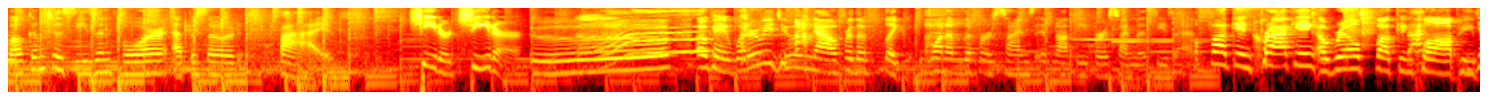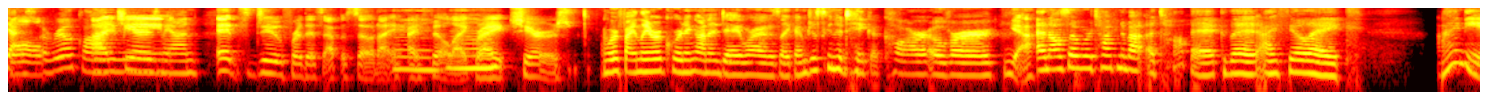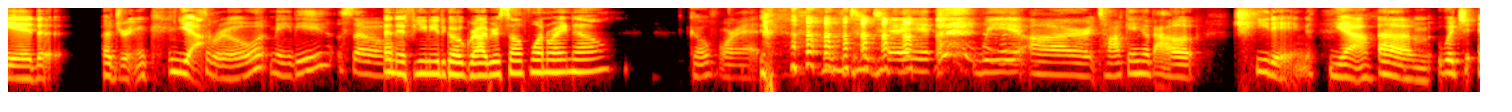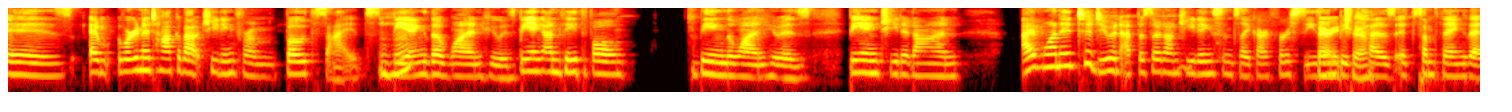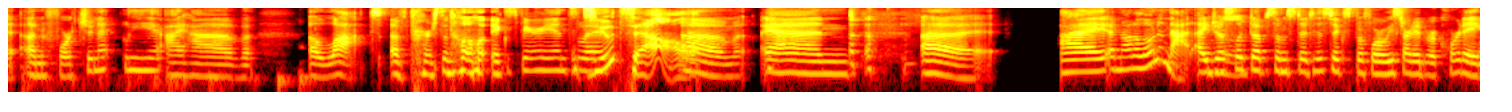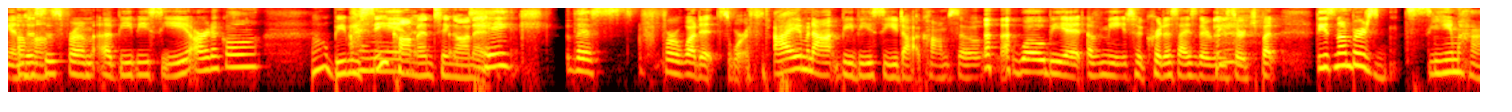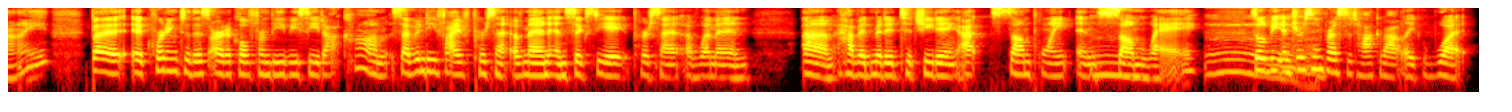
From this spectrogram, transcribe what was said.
Welcome to season four, episode five. Cheater, cheater. Ooh. Okay, what are we doing now for the like one of the first times, if not the first time this season? Fucking cracking a real fucking claw, people. Yes, a real claw. I Cheers, mean, man. It's due for this episode. I, I feel like Mm-hmm. right. Cheers. We're finally recording on a day where I was like, I'm just gonna take a car over. Yeah. And also, we're talking about a topic that I feel like I need a drink Yeah. through, maybe. So And if you need to go grab yourself one right now, go for it. Today we are talking about cheating. yeah, um, which is, and we're going to talk about cheating from both sides Mhm. being the one who is being unfaithful, being the one who is being cheated on. I've wanted to do an episode on cheating since like our first season Very true. because it's something that unfortunately I have a lot of personal experience with. do tell. Um, and uh, I am not alone in that. I just Mhm. looked up some statistics before we started recording, and this Uh-huh. is from a BBC article. oh, BBC I mean, commenting on it. Take this for what it's worth. I am not BBC.com, so woe be it of me to criticize their research, but these numbers seem high. But according to this article from BBC.com, 75% of men and 68% of women um, have admitted to cheating at some point in Mm. some way. So it'll be interesting for us to talk about like what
